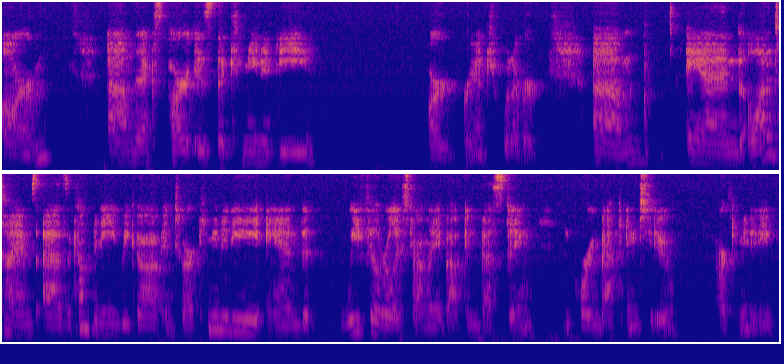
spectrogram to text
arm. Um, the next part is the community art branch, whatever. Um, and a lot of times, as a company, we go out into our community and we feel really strongly about investing and pouring back into our community.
